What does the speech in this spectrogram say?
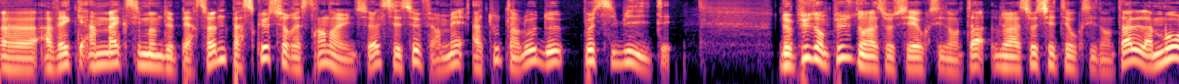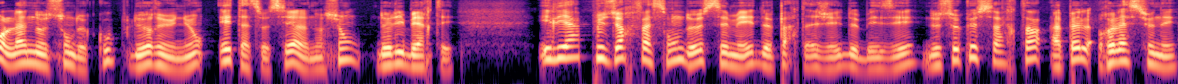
euh, avec un maximum de personnes parce que se restreindre à une seule, c'est se fermer à tout un lot de possibilités. De plus en plus dans la société occidentale, dans la société occidentale, l'amour, la notion de couple, de réunion est associée à la notion de liberté. Il y a plusieurs façons de s'aimer, de partager, de baiser, de ce que certains appellent relationner.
